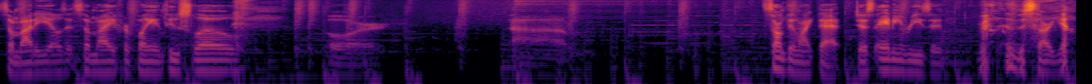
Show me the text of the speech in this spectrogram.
somebody yells at somebody for playing too slow, or um, something like that. Just any reason to start yelling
